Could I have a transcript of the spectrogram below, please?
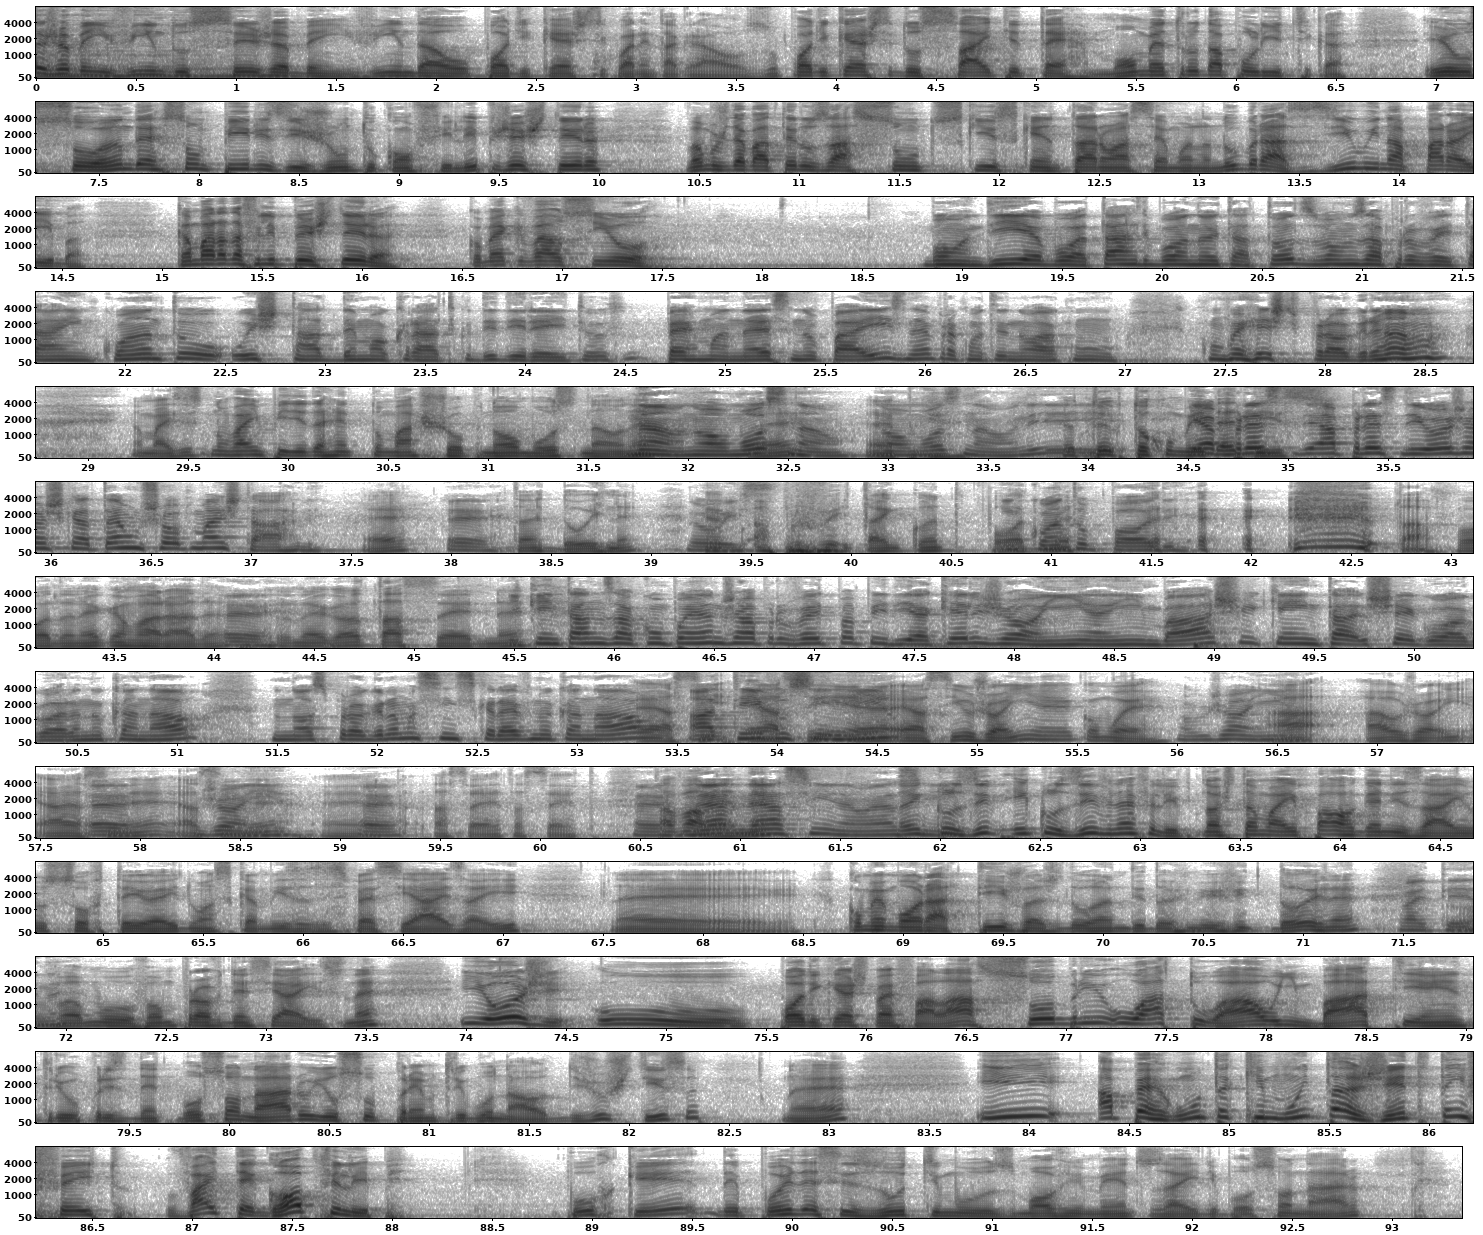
Seja bem-vindo, seja bem-vinda ao podcast 40 Graus, o podcast do site Termômetro da Política. Eu sou Anderson Pires e, junto com Felipe Gesteira, vamos debater os assuntos que esquentaram a semana no Brasil e na Paraíba. Camarada Felipe Gesteira, como é que vai o senhor? Bom dia, boa tarde, boa noite a todos. Vamos aproveitar enquanto o Estado Democrático de Direito permanece no país, né, para continuar com, com este programa. Não, mas isso não vai impedir da gente tomar chopp no almoço, não, né? Não, no almoço né? não. No é, almoço não. E, eu tô, tô com medo e a preço, disso. a preço de hoje, acho que até um chopp mais tarde. É? É. Então é dois, né? Dois. Aproveitar enquanto pode. Enquanto né? pode. tá foda, né, camarada? É. O negócio tá sério, né? E quem tá nos acompanhando já aproveita para pedir aquele joinha aí embaixo. E quem tá, chegou agora no canal, no nosso programa, se inscreve no canal, é assim, ativa é assim, o sininho. É, é, assim o joinha? É como é? O joinha. Ah, ah, o joinha. Ah, assim, é, né? Assim, joinha. Né? É, é. Tá certo, tá certo. É, tá valendo, não é, né? não é assim, não. É assim. Não, inclusive, inclusive, né, Felipe? Nós estamos aí para organizar aí o sorteio aí de umas camisas especiais aí, né? Comemorativas do ano de 2022, né? Vai ter, né? Vamos, vamos providenciar isso, né? E hoje o podcast vai falar sobre o atual embate entre o presidente Bolsonaro e o Supremo Tribunal de Justiça, né? E a pergunta que muita gente tem feito: vai ter golpe, Felipe? Porque depois desses últimos movimentos aí de Bolsonaro,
